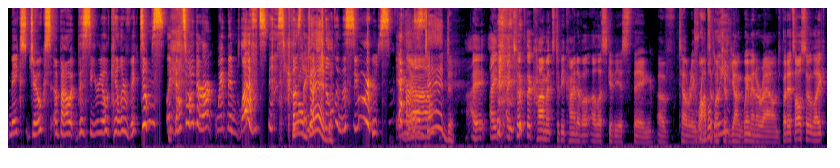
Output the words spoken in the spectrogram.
makes jokes about the serial killer victims. Like that's why there aren't women left. It's because they dead. got killed in the sewers. Yeah. They're all dead. I, I, I took the comments to be kind of a, a lascivious thing of Telrii wants a bunch of young women around, but it's also like,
